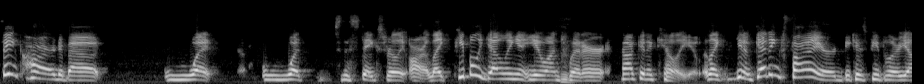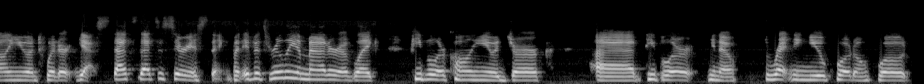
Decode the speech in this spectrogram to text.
think hard about what what the stakes really are. Like people yelling at you on hmm. Twitter, it's not going to kill you. Like you know, getting fired because people are yelling at you on Twitter, yes, that's that's a serious thing. But if it's really a matter of like people are calling you a jerk, uh, people are you know threatening you, quote unquote,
